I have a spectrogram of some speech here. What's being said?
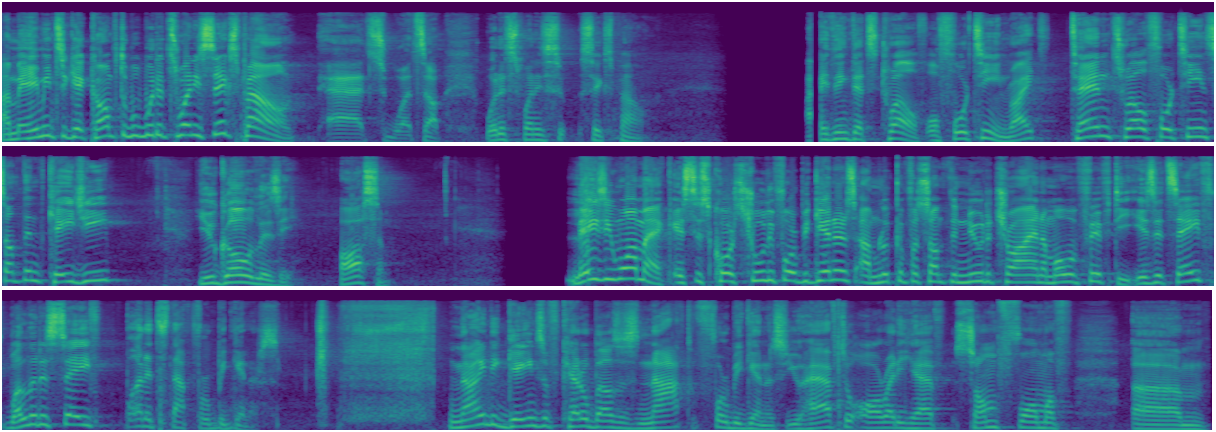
I'm aiming to get comfortable with a 26 pound. That's what's up. What is 26 pound? I think that's 12 or 14, right? 10, 12, 14, something kg. You go, Lizzie. Awesome. Lazy Womack, is this course truly for beginners? I'm looking for something new to try and I'm over 50. Is it safe? Well, it is safe, but it's not for beginners. 90 gains of kettlebells is not for beginners. You have to already have some form of um,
